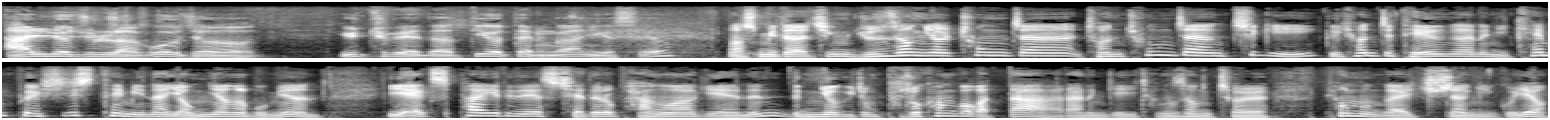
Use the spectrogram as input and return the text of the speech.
알려주려고 저 유튜브에다 띄웠다는 거 아니겠어요? 맞습니다. 지금 윤석열 총장 전 총장 측이 그 현재 대응하는 이 캠프의 시스템이나 역량을 보면 이 엑스파일에 대해서 제대로 방어하기에는 능력이 좀 부족한 것 같다라는 게 이 장성철 평론가의 주장이고요.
